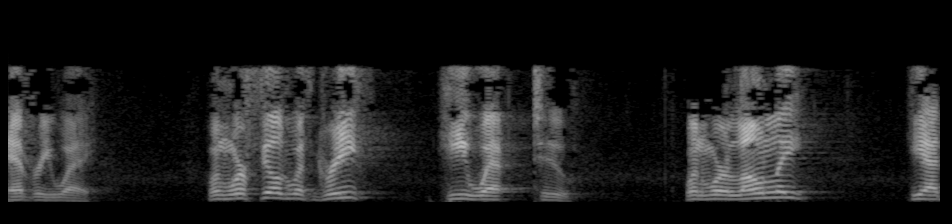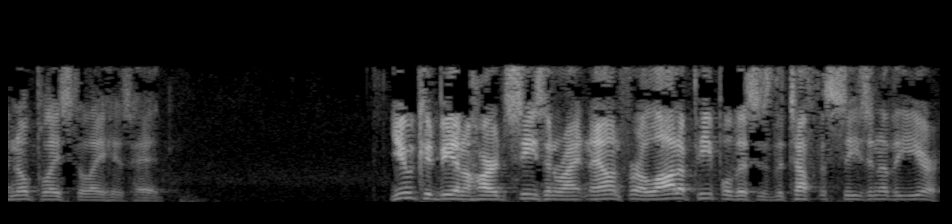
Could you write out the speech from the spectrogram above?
every way. When we're filled with grief, he wept too. When we're lonely, he had no place to lay his head. You could be in a hard season right now, and for a lot of people, this is the toughest season of the year.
